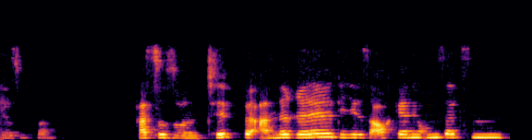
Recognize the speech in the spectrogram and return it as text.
Ja, super. Hast du so einen Tipp für andere, die das auch gerne umsetzen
